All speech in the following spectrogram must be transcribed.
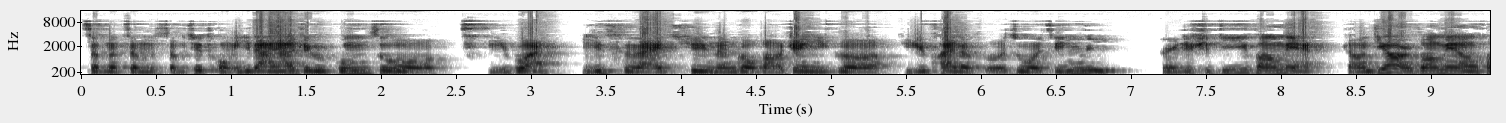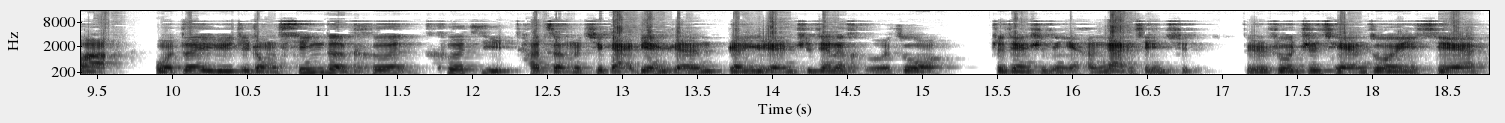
怎么怎么怎么去统一大家这个工作习惯，以此来去能够保证一个愉快的合作经历。对，这是第一方面。然后第二方面的话，我对于这种新的科科技，它怎么去改变人人与人之间的合作这件事情也很感兴趣。比如说之前做一些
